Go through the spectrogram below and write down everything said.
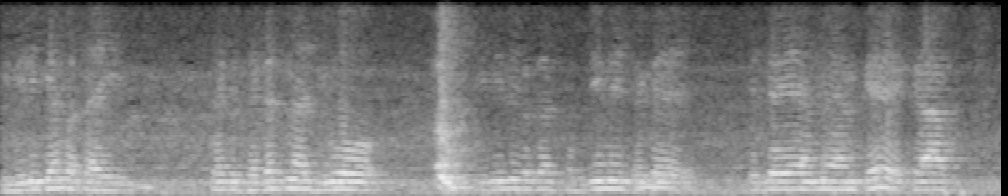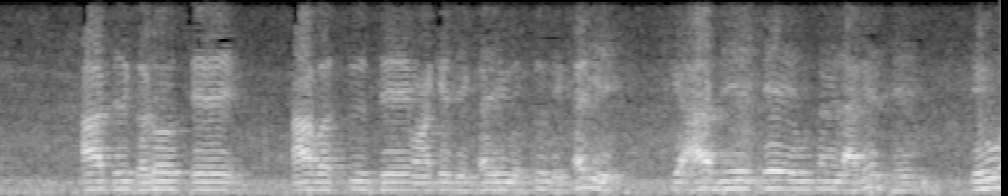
જીવીલી કેમ બતાવી? કારણ કે જગતના જીવો જીવીલી વગર સમજી નહીં શકે. એટલે એમને એમ કે આ આ જે ઘડો છે આ વસ્તુ છે વાંકે દેખાય એવી વસ્તુ દેખાડીએ કે આ જે છે એવું તને લાગે છે એવું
